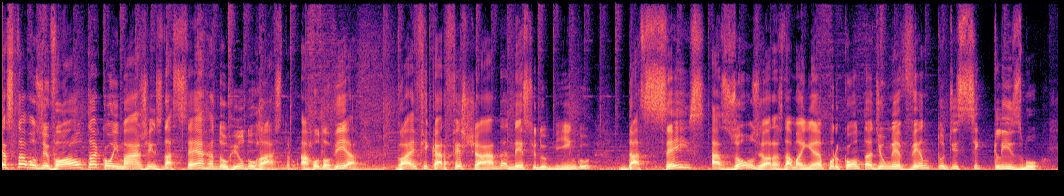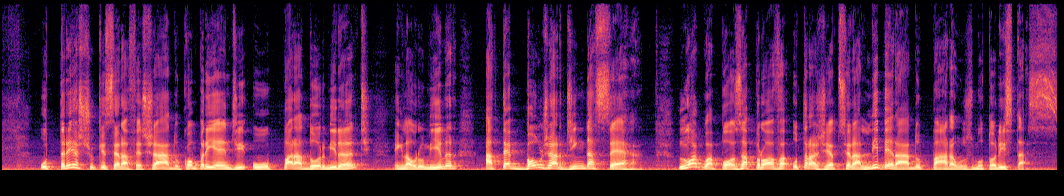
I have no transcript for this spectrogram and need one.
Estamos de volta com imagens da Serra do Rio do Rastro. A rodovia vai ficar fechada neste domingo, das 6 às 11 horas da manhã, por conta de um evento de ciclismo. O trecho que será fechado compreende o Parador Mirante, em Lauro Miller, até Bom Jardim da Serra. Logo após a prova, o trajeto será liberado para os motoristas.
